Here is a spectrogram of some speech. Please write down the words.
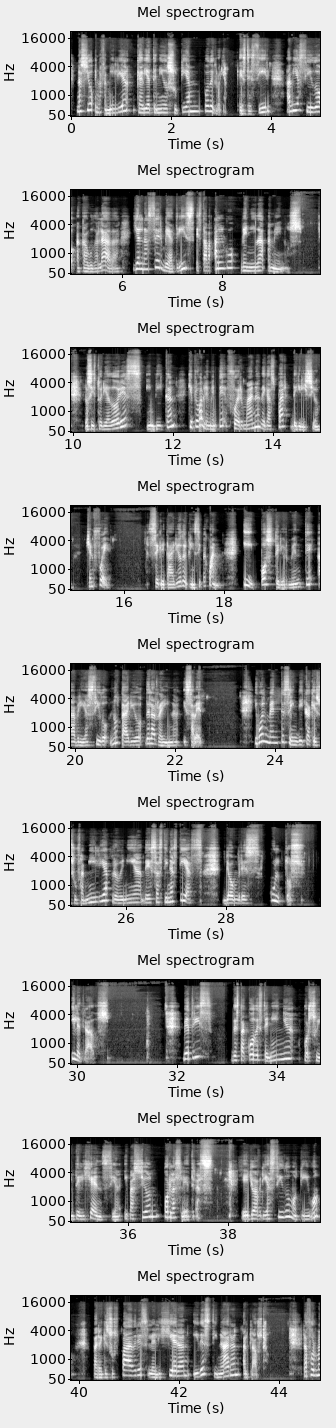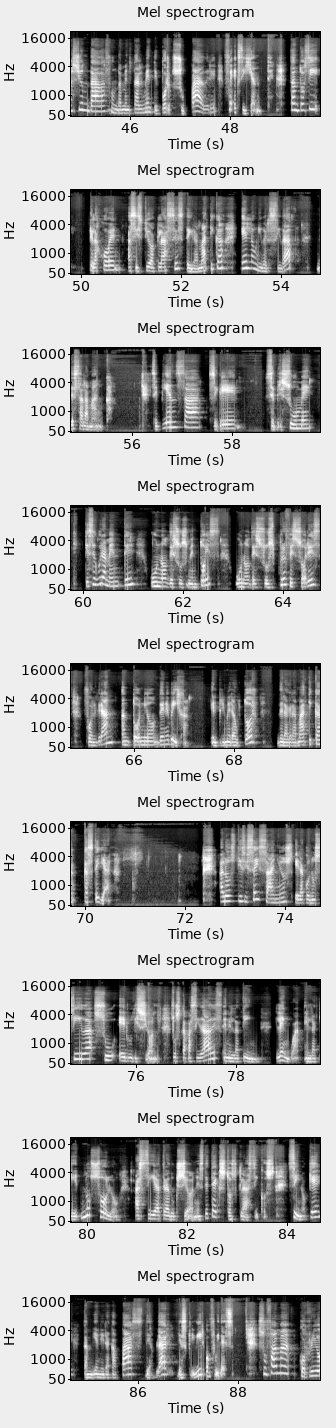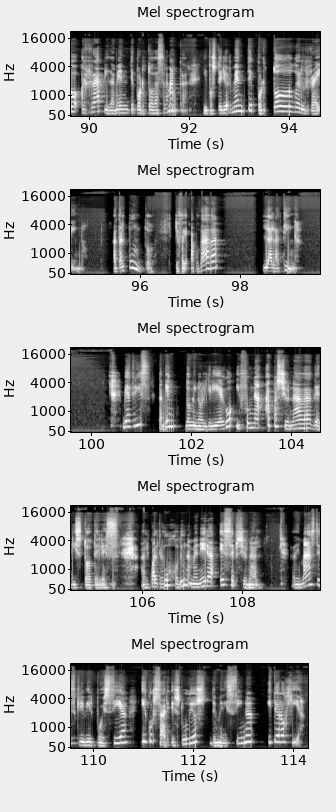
Nació en una familia que había tenido su tiempo de gloria es decir, había sido acaudalada y al nacer Beatriz estaba algo venida a menos. Los historiadores indican que probablemente fue hermana de Gaspar de Gricio, quien fue secretario del príncipe Juan y posteriormente habría sido notario de la reina Isabel. Igualmente se indica que su familia provenía de esas dinastías de hombres cultos y letrados. Beatriz Destacó desde niña por su inteligencia y pasión por las letras. Ello habría sido motivo para que sus padres la eligieran y destinaran al claustro. La formación dada fundamentalmente por su padre fue exigente, tanto así que la joven asistió a clases de gramática en la Universidad de Salamanca. Se piensa, se cree, se presume que seguramente uno de sus mentores, uno de sus profesores, fue el gran Antonio de Nebrija, el primer autor de la gramática castellana. A los 16 años era conocida su erudición, sus capacidades en el latín, lengua en la que no solo hacía traducciones de textos clásicos, sino que también era capaz de hablar y escribir con fluidez. Su fama corrió rápidamente por toda Salamanca y posteriormente por todo el reino, a tal punto que fue apodada la Latina. Beatriz también dominó el griego y fue una apasionada de Aristóteles, al cual tradujo de una manera excepcional, además de escribir poesía y cursar estudios de medicina y teología.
